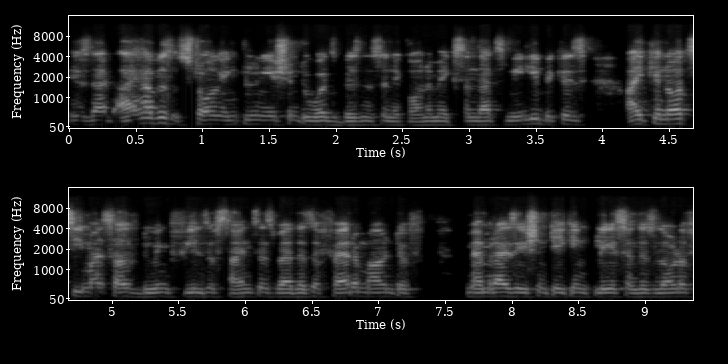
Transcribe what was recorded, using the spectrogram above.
is that I have a strong inclination towards business and economics, and that's mainly because I cannot see myself doing fields of sciences where there's a fair amount of memorization taking place, and there's a lot of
